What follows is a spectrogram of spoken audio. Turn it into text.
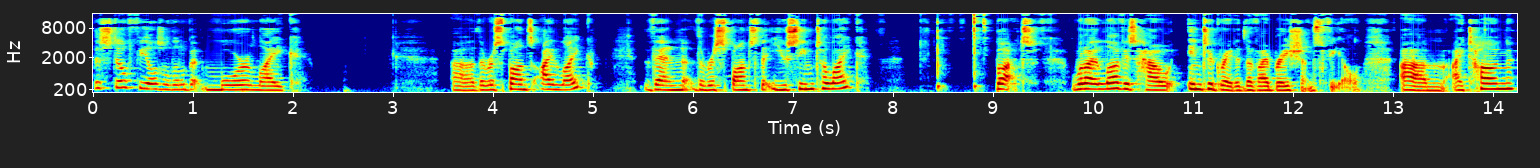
This still feels a little bit more like uh, the response I like than the response that you seem to like. But what I love is how integrated the vibrations feel. Um, I tongue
